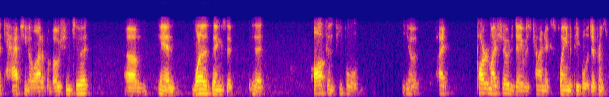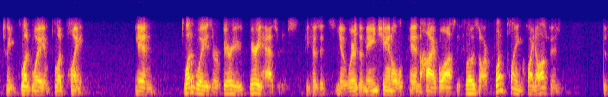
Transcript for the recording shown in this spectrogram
attaching a lot of emotion to it. Um, and one of the things that that often people, you know, I part of my show today was trying to explain to people the difference between floodway and floodplain. And floodways are very very hazardous because it's you know where the main channel and the high velocity flows are. Floodplain quite often the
